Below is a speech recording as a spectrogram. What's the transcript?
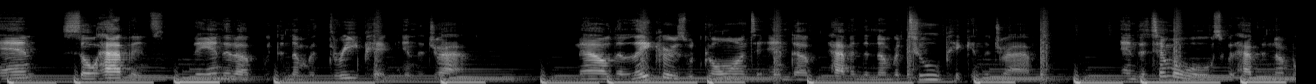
And so happens, they ended up with the number three pick in the draft. Now, the Lakers would go on to end up having the number two pick in the draft, and the Timberwolves would have the number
